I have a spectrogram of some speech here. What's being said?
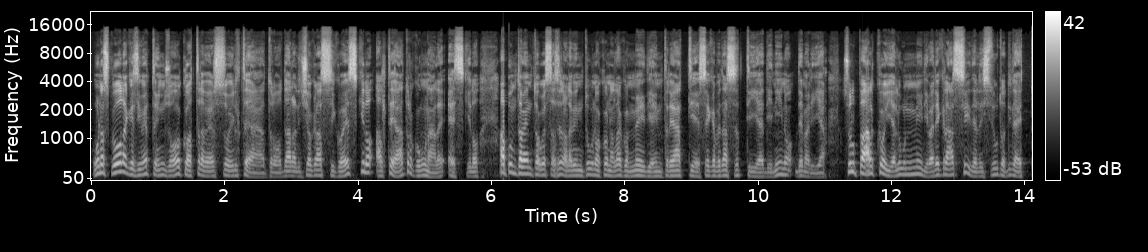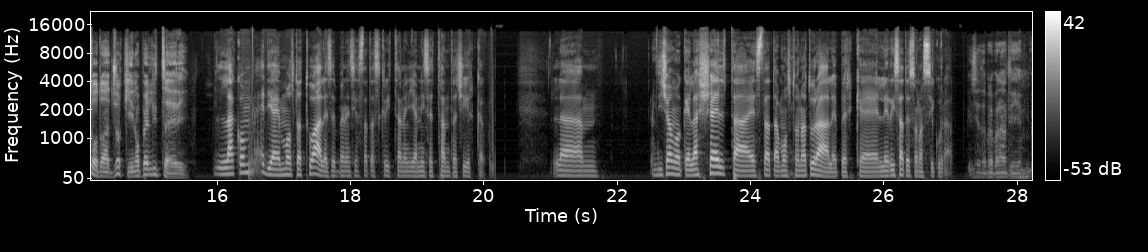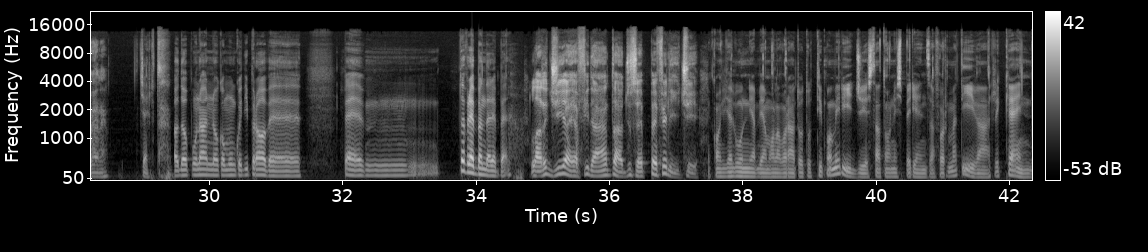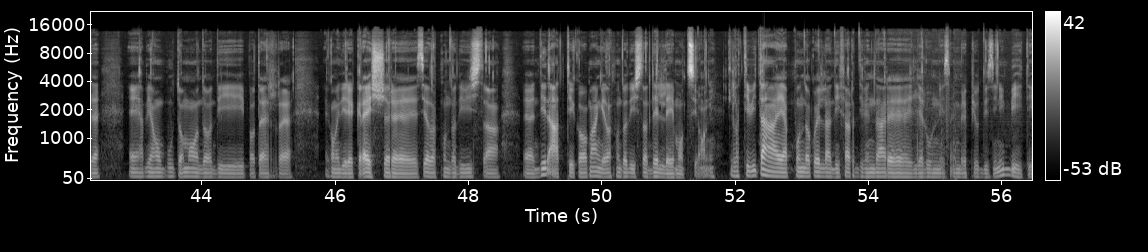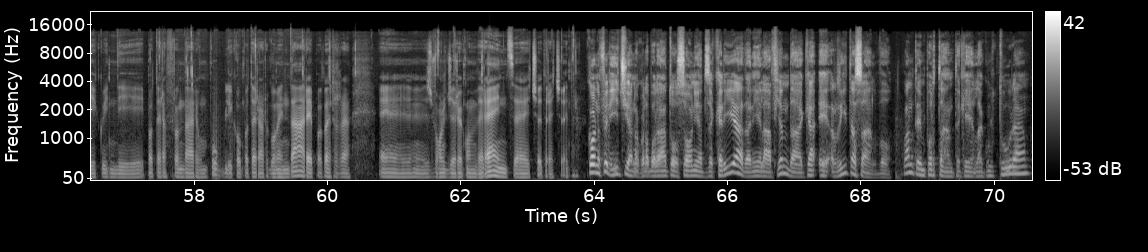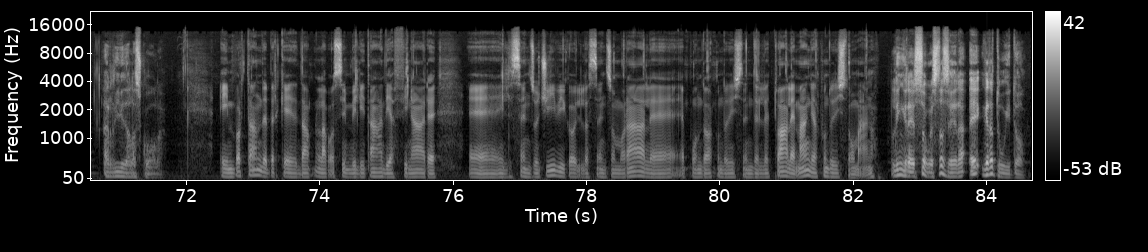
Una scuola che si mette in gioco attraverso il teatro, dal liceo classico Eschilo al teatro comunale Eschilo. Appuntamento questa sera alle 21 con la commedia in tre atti e se capitasse a Tia di Nino De Maria. Sul palco gli alunni di varie classi dell'istituto diretto da Gioacchino Pellitteri. La commedia è molto attuale, sebbene sia stata scritta negli anni 70 circa. La, diciamo che la scelta è stata molto naturale perché le risate sono assicurate. Vi siete preparati bene? Certo. Dopo un anno comunque di prove, beh, mh, dovrebbe andare bene. La regia è affidata a Giuseppe Felici. Con gli alunni abbiamo lavorato tutti i pomeriggi, è stata un'esperienza formativa, arricchente e abbiamo avuto modo di poter come dire, crescere sia dal punto di vista eh, didattico ma anche dal punto di vista delle emozioni. L'attività è appunto quella di far diventare gli alunni sempre più disinibiti, quindi poter affrontare un pubblico, poter argomentare, poter eh, svolgere conferenze, eccetera, eccetera. Con Felici hanno collaborato Sonia Zaccaria, Daniela Fiandaca e Rita Salvo. Quanto è importante che la cultura arrivi dalla scuola? È importante perché dà la possibilità di affinare eh, il senso civico, il senso morale, appunto dal punto di vista intellettuale, ma anche dal punto di vista umano. L'ingresso questa sera è gratuito.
